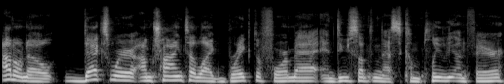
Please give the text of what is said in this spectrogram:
I don't know, decks where I'm trying to like break the format and do something that's completely unfair.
